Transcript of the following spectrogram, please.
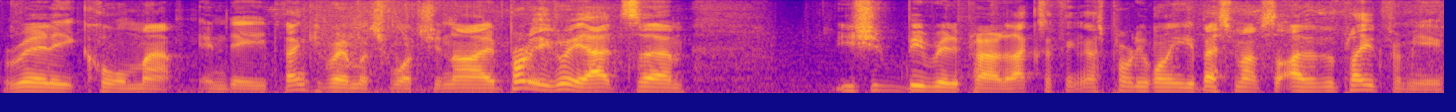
Really cool map indeed. Thank you very much for watching. I probably agree, that's, um, you should be really proud of that because I think that's probably one of your best maps that I've ever played from you.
